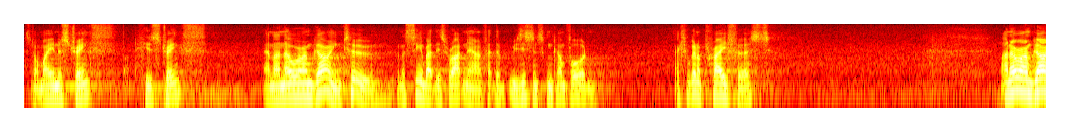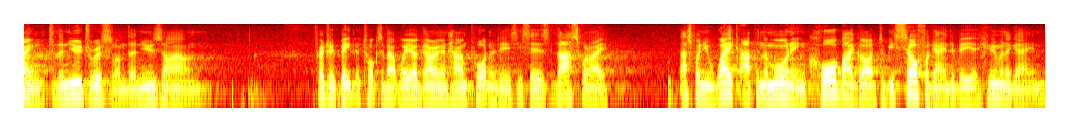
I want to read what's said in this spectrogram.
It's not my inner strength, but His strength. And I know where I'm going too. I'm going to sing about this right now. In fact, the musicians can come forward. Actually, we're going to pray first. I know where I'm going to the new Jerusalem, the new Zion. Frederick Buechner talks about where you're going and how important it is. He says, Thus, when I Thus, when you wake up in the morning, called by God to be self again, to be a human again,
